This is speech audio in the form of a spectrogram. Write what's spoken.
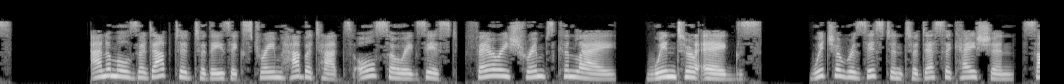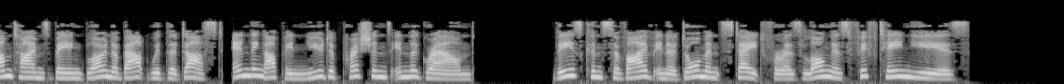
Animals adapted to these extreme habitats also exist. Fairy shrimps can lay winter eggs, which are resistant to desiccation, sometimes being blown about with the dust, ending up in new depressions in the ground. These can survive in a dormant state for as long as 15 years.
